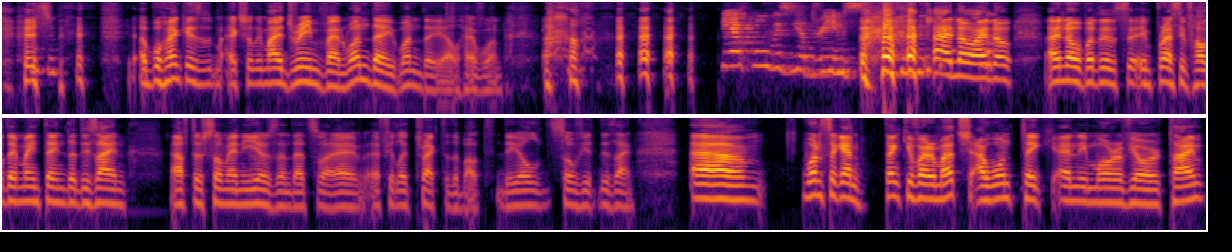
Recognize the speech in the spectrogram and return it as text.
a Buhanka is actually my dream van. One day, one day I'll have one. Careful with your dreams. I know, I know, I know, but it's impressive how they maintain the design after so many years, and that's why I, I feel attracted about the old Soviet design. Um, once again, thank you very much. I won't take any more of your time,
